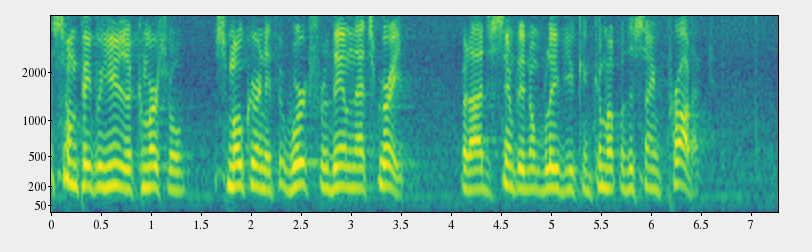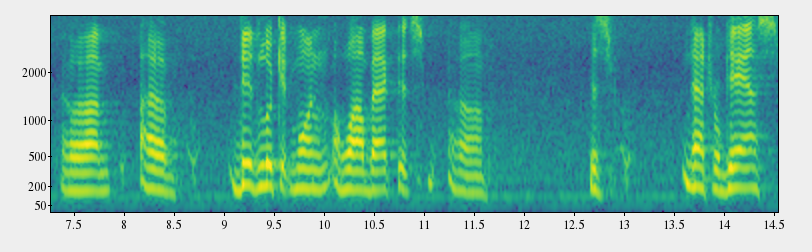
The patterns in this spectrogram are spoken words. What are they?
Some people use a commercial smoker, and if it works for them, that's great. But I just simply don't believe you can come up with the same product. Um, I did look at one a while back that's uh, this natural gas,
